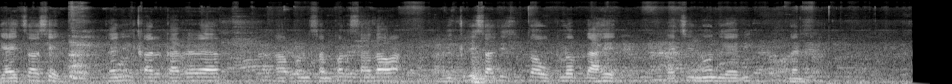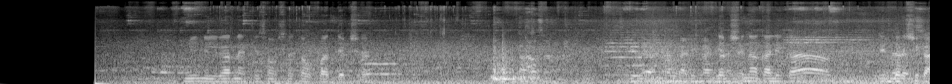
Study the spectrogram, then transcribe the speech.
द्यायचं असेल त्यांनी कार कार्यालयात आपण संपर्क साधावा. विक्रीसाठीसुद्धा उपलब्ध आहेत याची नोंद घ्यावी. धन्यवाद. मी निलगार नाट्य संस्थेचा उपाध्यक्ष. दक्षिणा कालिका दिनदर्शिका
